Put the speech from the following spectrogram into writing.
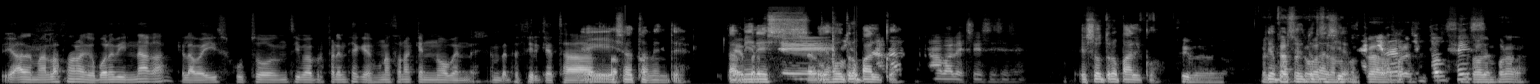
Y además la zona que pone Biznaga, que la veis justo encima de preferencia, que es una zona que no vende. En vez de decir que está. Eh, exactamente. También pero- es, eh, es otro palco. Ah, vale, sí, sí, sí. sí. Es otro palco. Sí, pero el caso que va a ser entonces, toda la temporada.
